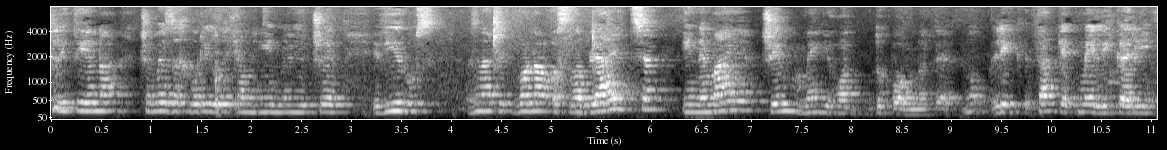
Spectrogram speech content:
клітина, чи ми захворіли ангіною, чи вірус, значить вона ослабляється і немає чим ми його доповнити. Ну, так як ми лікарі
